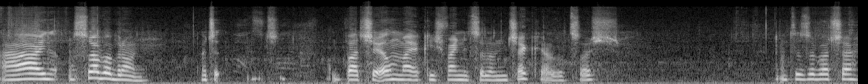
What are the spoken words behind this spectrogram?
Aj, no, słaba broń. Znaczy, c- patrzcie, on ma jakiś fajny celowniczek albo coś. No to zobaczę.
